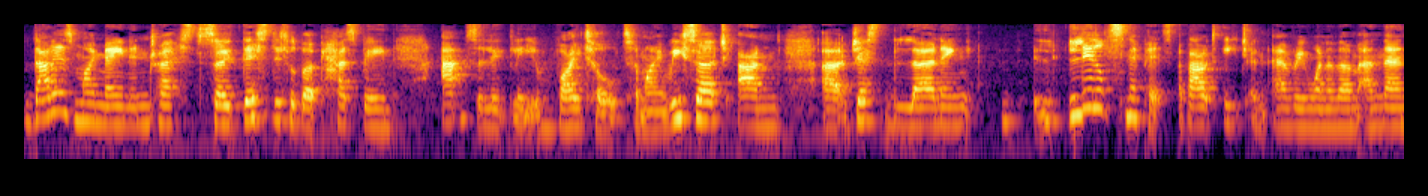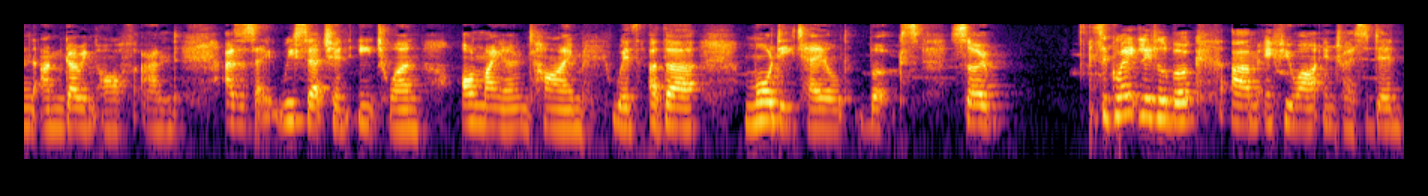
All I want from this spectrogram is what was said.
that is my main interest. So this little book has been absolutely vital to my research and uh, just learning little snippets about each and every one of them. And then I'm going off and as I say researching each one on my own time with other more detailed books. So it's a great little book um, if you are interested in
